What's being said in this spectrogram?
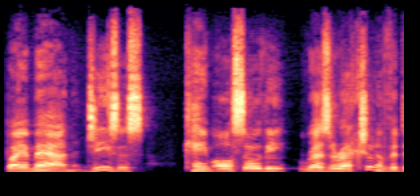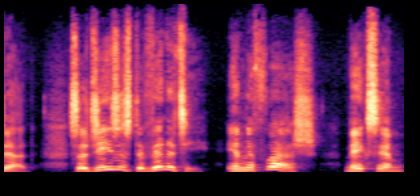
by a man, Jesus, came also the resurrection of the dead. So Jesus' divinity in the flesh makes him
